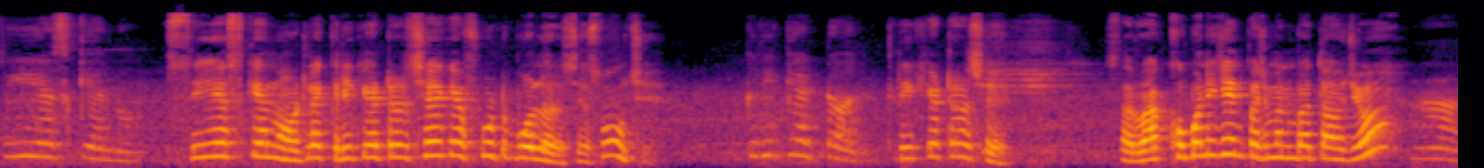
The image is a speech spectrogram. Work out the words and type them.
સીએસકે નો. સીએસકે નો એટલે ક્રિકેટર છે કે ફૂટબોલર છે શું છે? ક્રિકેટર. ક્રિકેટર છે. સર આખો બની જાય ને પછી મને બતાવજો. હા.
